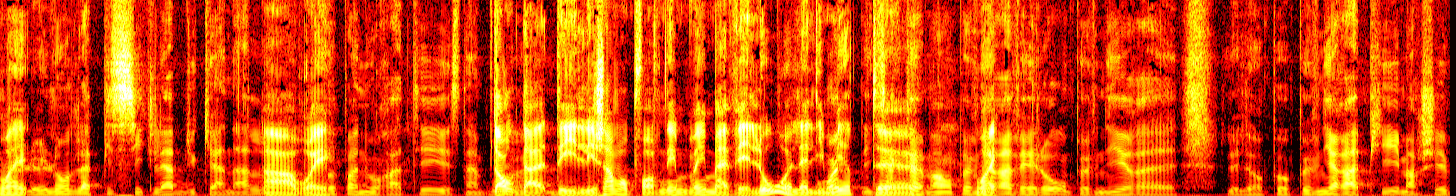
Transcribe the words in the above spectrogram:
euh, le long de la piste cyclable du canal. Ah, on ne peut pas nous rater. Un Donc, dans- des- les gens vont pouvoir venir même à vélo, à la Oui, limite. Exactement. On peut venir ouais. à vélo, on peut venir, euh, le- on, peut, on peut venir à pied, marcher,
